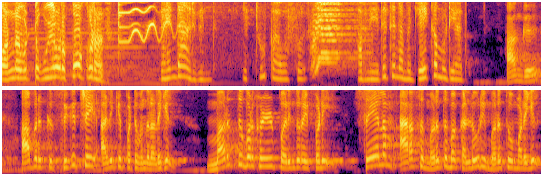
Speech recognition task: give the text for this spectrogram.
மண்ணை விட்டு உயிரோட போக கூடாது வேண்டாம் அரவிந்த் இஸ் டூ பவர்ஃபுல் அவனை எதிர்த்து நம்ம ஜெயிக்க முடியாது. அங்கு அவருக்கு சிகிச்சை அளிக்கப்பட்டு வந்த நிலையில் மருத்துவர்கள் பரிந்துரைப்படி சேலம் அரசு மருத்துவக் கல்லூரி மருத்துவமனையில்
